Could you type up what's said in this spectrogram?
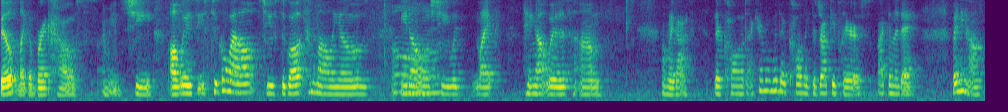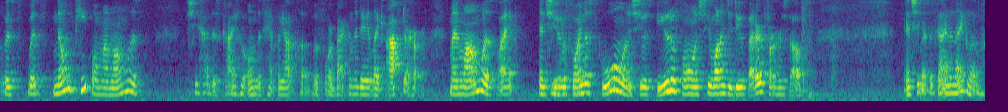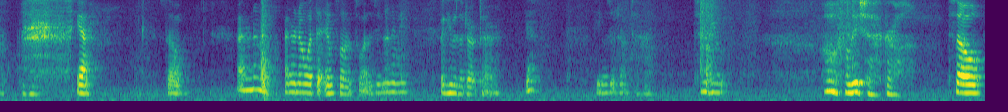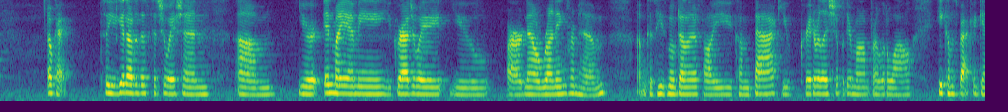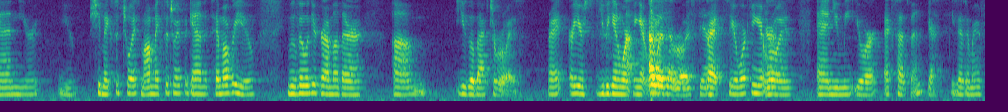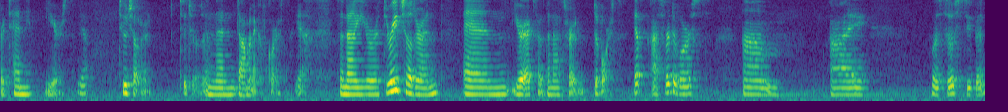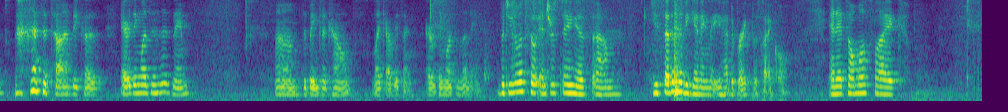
built like a brick house. I mean, she always used to go out. She used to go out to Malio's. You know, she would like hang out with, um, oh my God, they're called, I can't remember what they're called, like the jockey players back in the day. But anyhow, it was with known people. My mom was, she had this guy who owned the Tampa Yacht Club before back in the day, like after her. My mom was like, and she was going to school and she was beautiful and she wanted to do better for herself and she met this guy in a nightclub. yeah. So, I don't know. I don't know what the influence was. You know what I mean? But he was a drug to her. Yeah. He was a drug to her. So you. Oh, Felicia, girl. So, okay. So you get out of this situation. Um, you're in Miami. You graduate. You are now running from him because he's moved on to follow you. You come back. You create a relationship with your mom for a little while. He comes back again. You're you. She makes a choice. Mom makes a choice again. It's him over you. You move in with your grandmother. Um, you go back to Roy's, right? Or you're you begin working at Roy's. I was at Roy's, yeah. Right. So you're working at Yeah. Roy's and you meet your ex husband. Yes. You guys are married for 10 years, Yep. Two children, Two children. and then Dominic, of course. yeah. So now you're three children and your ex husband asked for a divorce. Yep. Asked for a divorce. Um, I was so stupid at the time because Everything was in his name. Um, the bank accounts, like everything, everything was in the name. But you know what's so interesting is um, you said in the beginning that you had to break the cycle, and it's almost like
